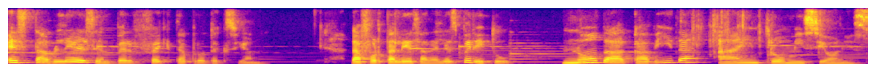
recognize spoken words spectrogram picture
establecen perfecta protección. La fortaleza del espíritu no da cabida a intromisiones.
